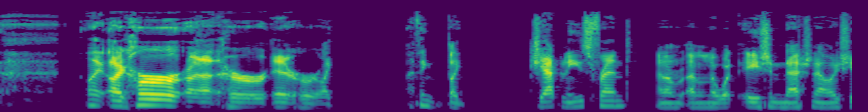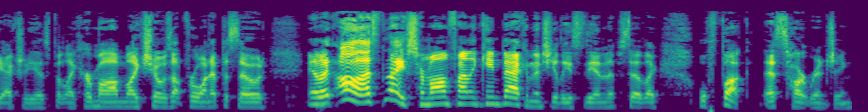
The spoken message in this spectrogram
like like her uh, her uh, her like I think like Japanese friend. I don't I don't know what Asian nationality she actually is, but like her mom like shows up for one episode and like, oh that's nice. Her mom finally came back and then she leaves at the end of the episode like, well fuck, that's heart wrenching.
